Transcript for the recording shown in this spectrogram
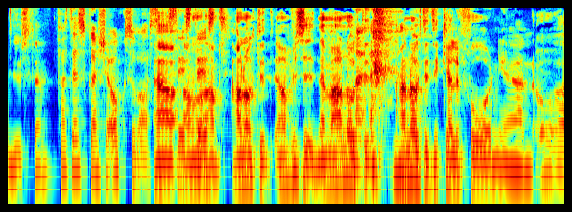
Just det. Fast det skulle kanske också vara Ja, han, sexistiskt. han, han åkte, ja precis, Nej, men han, åkte, han åkte till Kalifornien och,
